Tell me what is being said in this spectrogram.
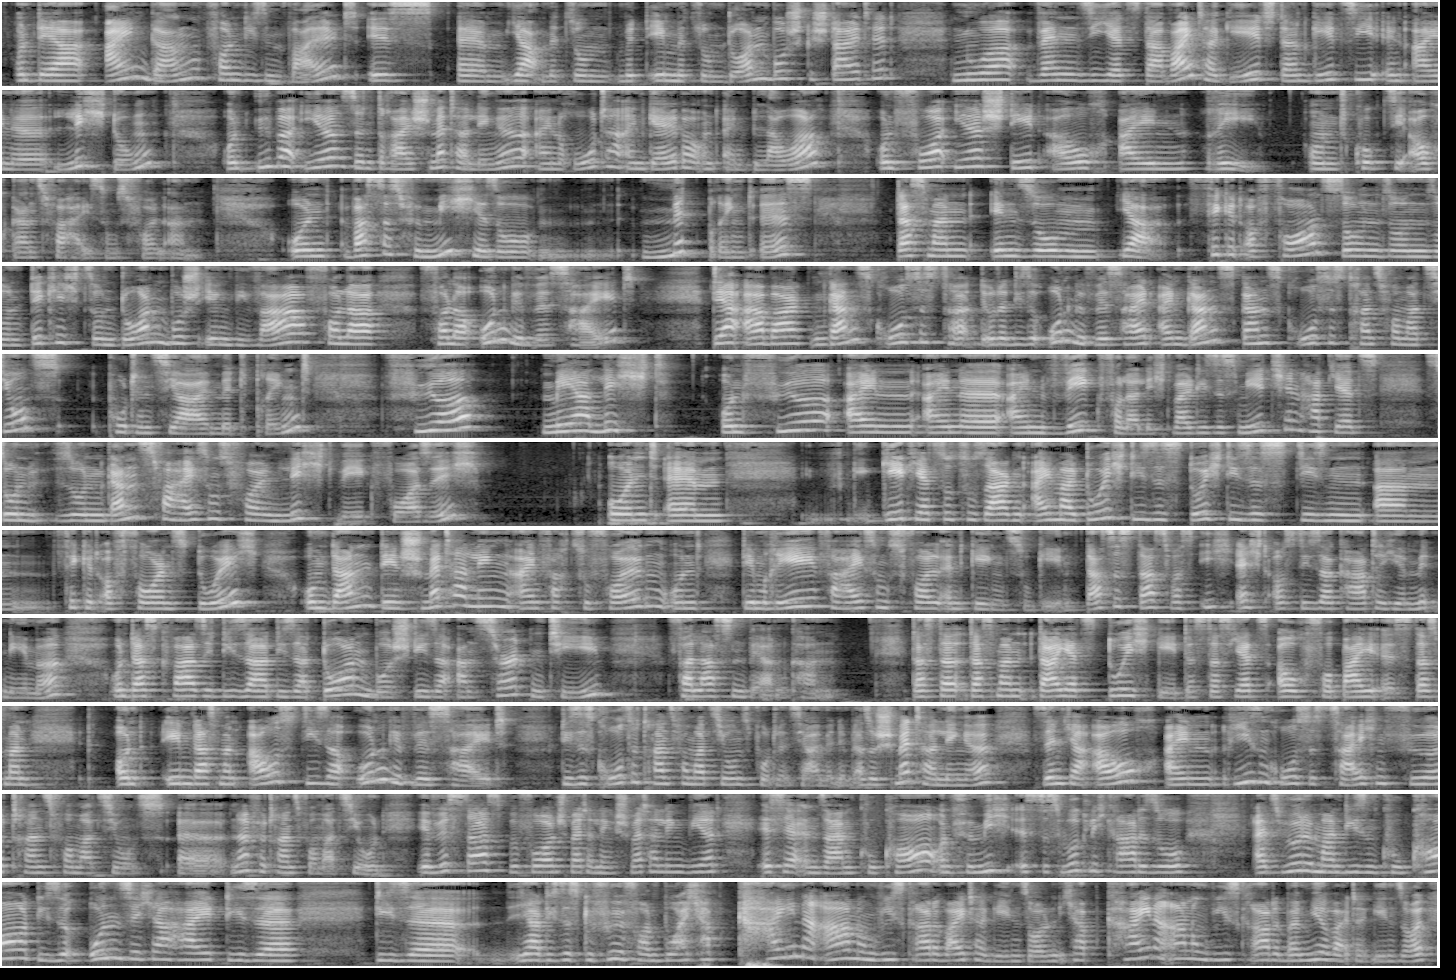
Und der Eingang von diesem Wald ist ähm, ja mit so mit eben mit so einem Dornenbusch gestaltet. Nur wenn sie jetzt da weitergeht, dann geht sie in eine Lichtung und über ihr sind drei Schmetterlinge, ein roter, ein gelber und ein blauer. Und vor ihr steht auch ein Reh und guckt sie auch ganz verheißungsvoll an. Und was das für mich hier so mitbringt, ist, dass man in so einem, ja, Thicket of Thorns, so ein, so ein, so ein Dickicht, so ein Dornbusch irgendwie war, voller, voller Ungewissheit, der aber ein ganz großes, oder diese Ungewissheit ein ganz, ganz großes Transformationspotenzial mitbringt für mehr Licht und für ein, eine, ein Weg voller Licht, weil dieses Mädchen hat jetzt so, ein, so einen ganz verheißungsvollen Lichtweg vor sich. Und ähm, geht jetzt sozusagen einmal durch dieses, durch dieses, diesen ähm, Thicket of Thorns durch, um dann den Schmetterlingen einfach zu folgen und dem Reh verheißungsvoll entgegenzugehen. Das ist das, was ich echt aus dieser Karte hier mitnehme und dass quasi dieser, dieser Dornbusch, diese Uncertainty verlassen werden kann dass da, dass man da jetzt durchgeht, dass das jetzt auch vorbei ist, dass man und eben, dass man aus dieser Ungewissheit dieses große Transformationspotenzial mitnimmt. Also Schmetterlinge sind ja auch ein riesengroßes Zeichen für Transformations, äh, ne, für Transformation. Ihr wisst das, bevor ein Schmetterling Schmetterling wird, ist er in seinem Kokon und für mich ist es wirklich gerade so, als würde man diesen Kokon, diese Unsicherheit, diese diese, ja, dieses Gefühl von, boah, ich habe keine Ahnung, wie es gerade weitergehen soll. Und ich habe keine Ahnung, wie es gerade bei mir weitergehen soll,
